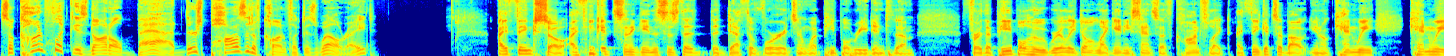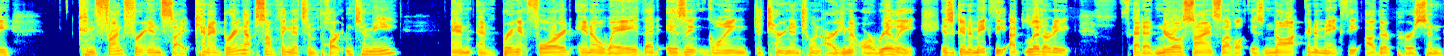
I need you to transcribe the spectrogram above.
So conflict is not all bad. There's positive conflict as well, right? I think so. I think it's and again, this is the the death of words and what people read into them for the people who really don't like any sense of conflict i think it's about you know can we can we confront for insight? Can i bring up something that's important to me and and bring it forward in a way that isn't going to turn into an argument or really is going to make the uh, literally at a neuroscience level is not going to make the other person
